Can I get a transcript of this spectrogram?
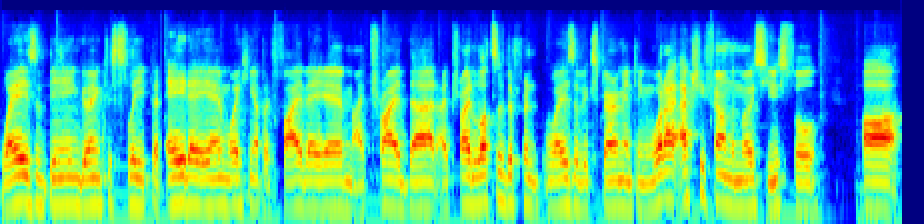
ways of being, going to sleep at 8 a.m., waking up at 5 a.m. I tried that. I tried lots of different ways of experimenting. What I actually found the most useful are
